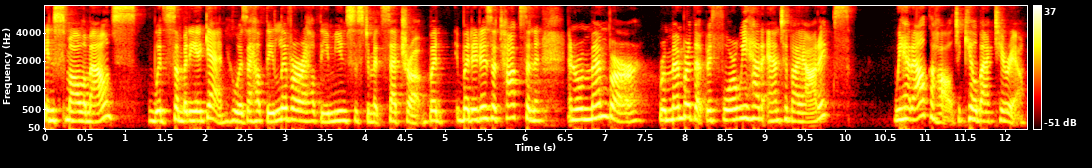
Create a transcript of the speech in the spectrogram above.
in small amounts with somebody again who has a healthy liver, a healthy immune system, etc. But but it is a toxin. And remember, remember that before we had antibiotics, we had alcohol to kill bacteria.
